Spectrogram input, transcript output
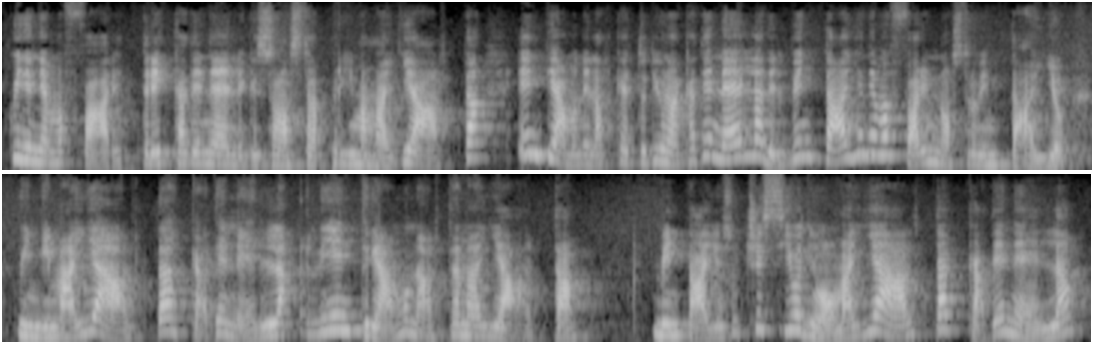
Quindi andiamo a fare 3 catenelle che sono nostra prima maglia alta entriamo nell'archetto di una catenella del ventaglio andiamo a fare il nostro ventaglio. Quindi maglia alta catenella rientriamo un'altra maglia alta. Ventaglio successivo di nuovo maglia alta catenella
